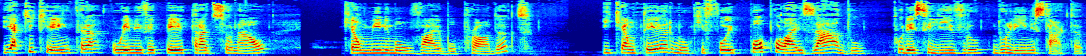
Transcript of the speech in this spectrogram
E aqui que entra o MVP tradicional, que é o Minimal Viable Product, e que é um termo que foi popularizado por esse livro do Lean Startup.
